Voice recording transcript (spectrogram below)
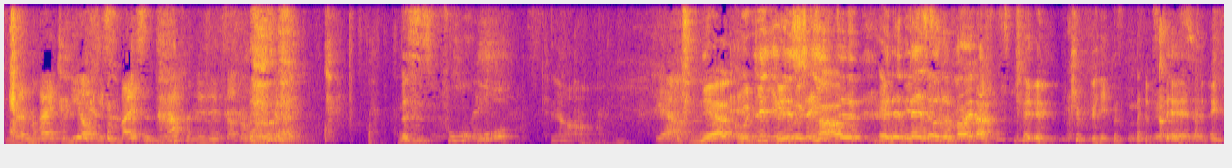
Und dann reiten die auf diesen weißen Drachen in den Sonnenuntergang. Das ist Furor. Ja. Ja gut, die Filme Geschichte wäre der bessere Weihnachtsfilm gewesen als der Ringe.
